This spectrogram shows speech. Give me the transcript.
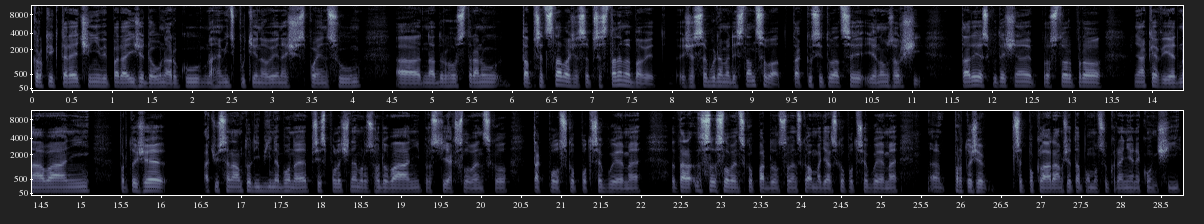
kroky, které činí, vypadají, že jdou na ruku mnohem víc Putinovi než spojencům. Na druhou stranu ta představa, že se přestaneme bavit, že se budeme distancovat, tak tu situaci jenom zhorší. Tady je skutečně prostor pro nějaké vyjednávání, protože ať už se nám to líbí nebo ne, při společném rozhodování, prostě jak Slovensko, tak Polsko potřebujeme, ta, Slovensko, pardon, Slovensko a Maďarsko potřebujeme, protože předpokládám, že ta pomoc Ukrajině nekončí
